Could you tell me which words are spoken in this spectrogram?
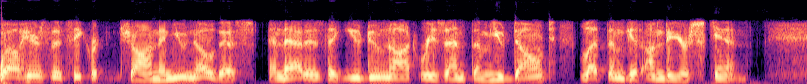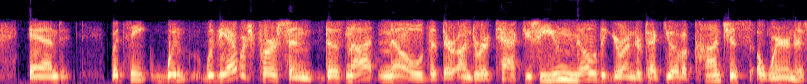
Well, here's the secret, Sean, and you know this, and that is that you do not resent them. You don't let them get under your skin. And but see, when, when the average person does not know that they're under attack, you see, you know that you're under attack. You have a conscious awareness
